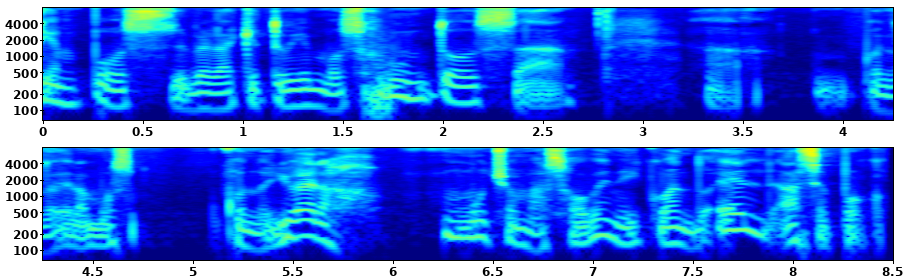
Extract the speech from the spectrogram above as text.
tiempos verdad que tuvimos juntos cuando éramos cuando yo era mucho más joven y cuando él hace poco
